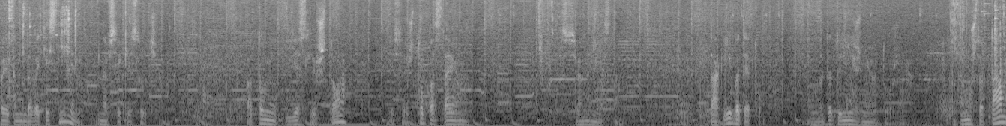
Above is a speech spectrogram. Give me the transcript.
Поэтому давайте снимем на всякий случай. Потом, если что, если что, поставим все на место. Так, и вот эту. Вот эту нижнюю тоже. Потому что там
